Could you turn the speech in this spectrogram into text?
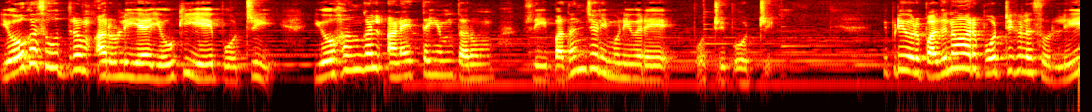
யோகசூத்திரம் அருளிய யோகியே போற்றி. யோகங்கள் அனைத்தையும் தரும் ஸ்ரீ பதஞ்சலி முனிவரே போற்றி போற்றி. இப்படி ஒரு பதினாறு போற்றிகளை சொல்லி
